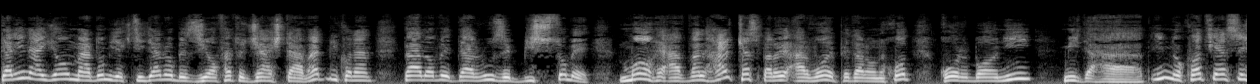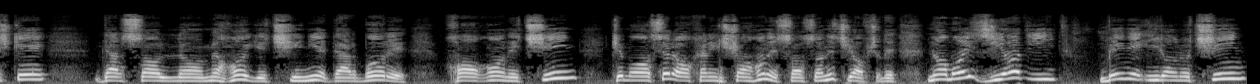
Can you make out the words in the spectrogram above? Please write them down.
در این ایام مردم یکدیگر را به زیافت و جشن دعوت می کنند به علاوه در روز بیستم ماه اول هر کس برای ارواح پدران خود قربانی می دهد این نکاتی هستش که در سالنامه های چینی دربار خاقان چین که معاصر آخرین شاهان ساسانه چیاف شده نامهای زیادی بین ایران و چین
